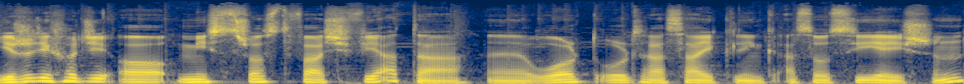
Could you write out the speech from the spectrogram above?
Jeżeli chodzi o Mistrzostwa Świata e, World Ultra Cycling Association,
